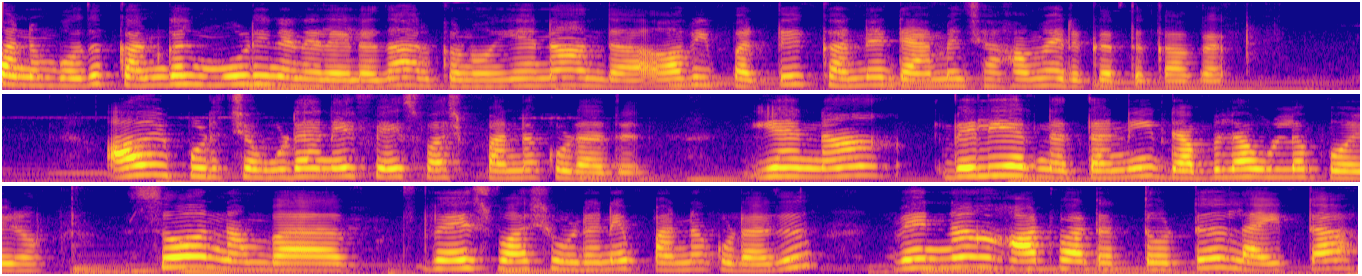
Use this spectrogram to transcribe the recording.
பண்ணும்போது கண்கள் மூடின நிலையில தான் இருக்கணும். ஏன்னா அந்த ஆவி பட்டு கண்ணு டேமேஜ் ஆகாமல் இருக்கிறதுக்காக. ஆவி பிடிச்ச உடனே ஃபேஸ் வாஷ் பண்ணக்கூடாது. ஏன்னா வெளியேறின தண்ணி டபுளாக உள்ளே போயிடும். ஸோ நம்ம ஃபேஸ் வாஷ் உடனே பண்ணக்கூடாது. வேணா ஹாட் வாட்டர் தொட்டு லைட்டாக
